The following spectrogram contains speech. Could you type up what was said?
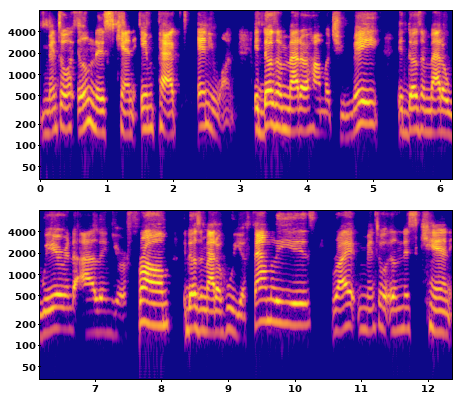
mental illness can impact anyone. It doesn't matter how much you make. It doesn't matter where in the island you're from. It doesn't matter who your family is. Right? Mental illness can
